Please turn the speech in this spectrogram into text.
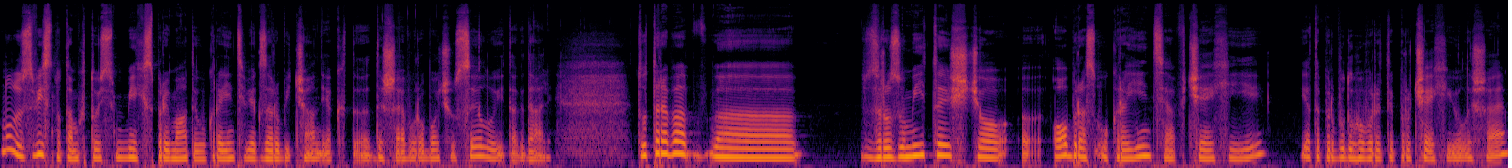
Ну, звісно, там хтось міг сприймати українців як заробітчан, як дешеву робочу силу і так далі. Тут треба е, зрозуміти, що е, образ українця в Чехії, я тепер буду говорити про Чехію лише,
